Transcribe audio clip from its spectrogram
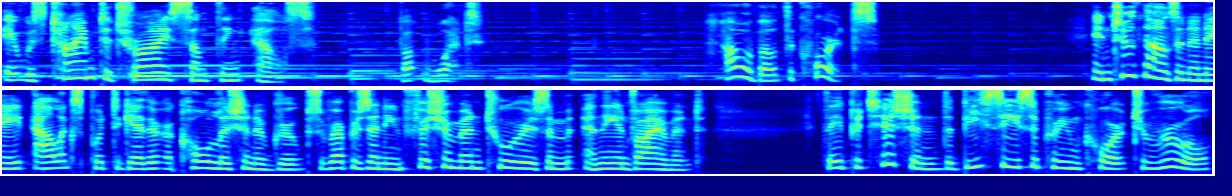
It was time to try something else. But what? How about the courts? In 2008, Alex put together a coalition of groups representing fishermen, tourism, and the environment. They petitioned the BC Supreme Court to rule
